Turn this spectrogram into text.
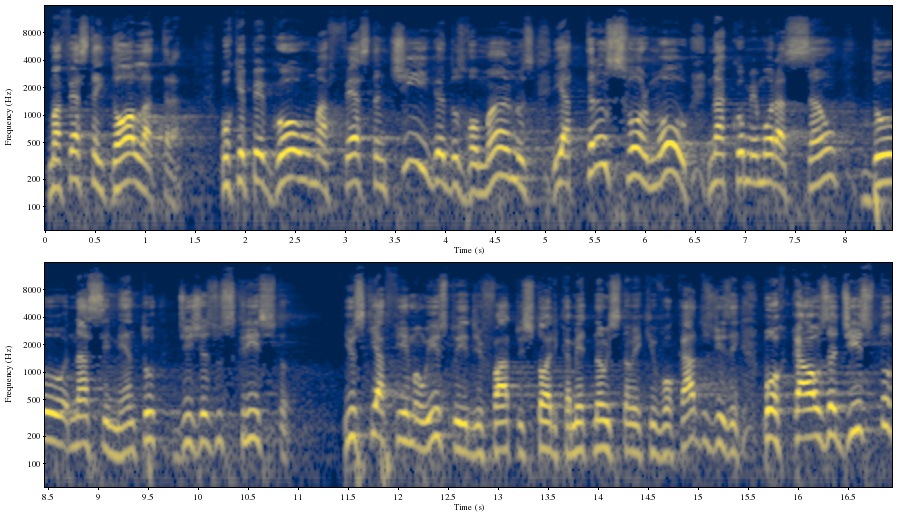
uma festa idólatra, porque pegou uma festa antiga dos romanos e a transformou na comemoração do nascimento de Jesus Cristo. E os que afirmam isto, e de fato historicamente não estão equivocados, dizem: por causa disto,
